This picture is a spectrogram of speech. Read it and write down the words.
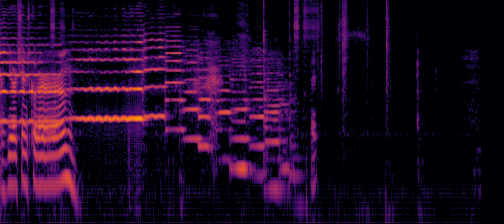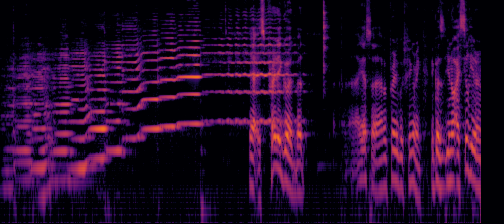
And here I change color. Pretty good, but I guess I have a pretty good fingering because you know I still hear.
